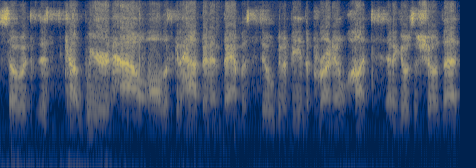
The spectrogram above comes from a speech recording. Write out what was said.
So it's, it's kind of weird how all this can happen, and Bama's still going to be in the perennial hunt. And it goes to show that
